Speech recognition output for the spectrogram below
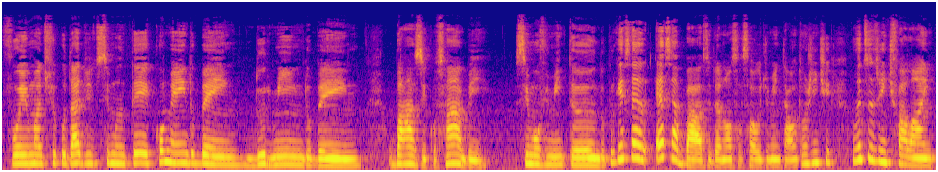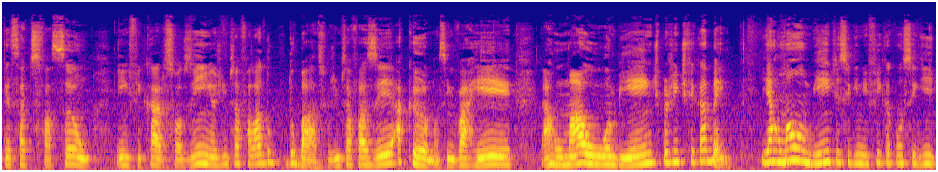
foi uma dificuldade de se manter comendo bem, dormindo bem, o básico, sabe? se movimentando, porque essa é, é a base da nossa saúde mental. Então, a gente, antes da gente falar em ter satisfação em ficar sozinho, a gente precisa falar do, do básico, a gente precisa fazer a cama, assim, varrer, arrumar o ambiente para a gente ficar bem. E arrumar o ambiente significa conseguir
